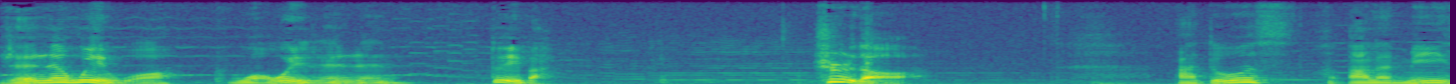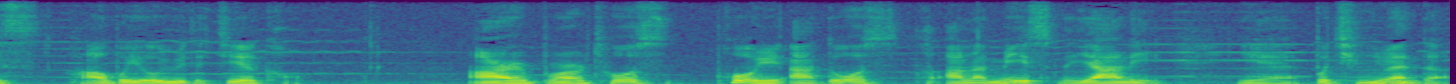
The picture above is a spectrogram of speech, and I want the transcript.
人人为我，我为人人，对吧？”是的。阿多斯和阿拉米斯毫不犹豫地接口。而博尔托斯迫于阿多斯和阿拉米斯的压力，也不情愿地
